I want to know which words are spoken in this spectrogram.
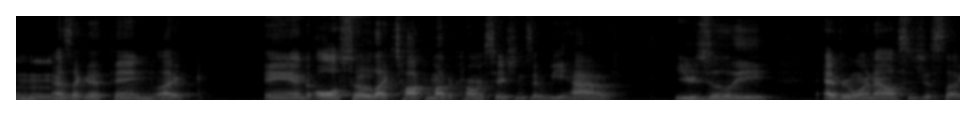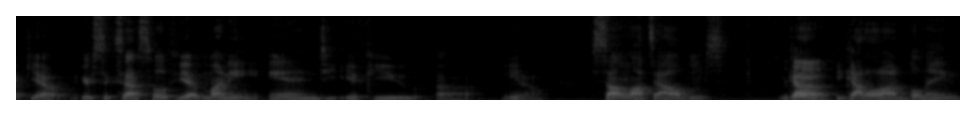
mm-hmm. as like a thing, like, and also like talking about the conversations that we have. Usually, everyone else is just like, "Yo, you're successful if you have money and if you, uh, you know, sell lots of albums." got Yeah. he got a lot of bling.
